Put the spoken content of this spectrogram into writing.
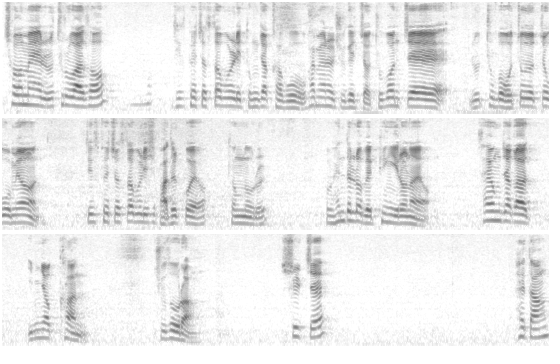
처음에 루트로 와서 dispatcher servlet 동작하고 화면을 주겠죠. 두 번째 루트 뭐 어쩌고저쩌고 오면 dispatcher servlet이 받을 거예요. 경로를. 그럼 handler mapping이 일어나요. 사용자가 입력한 주소랑 실제 해당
